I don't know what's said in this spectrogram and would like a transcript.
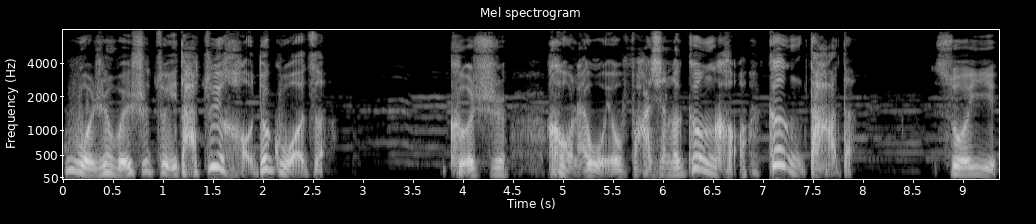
我认为是最大最好的果子。可是后来我又发现了更好更大的，所以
